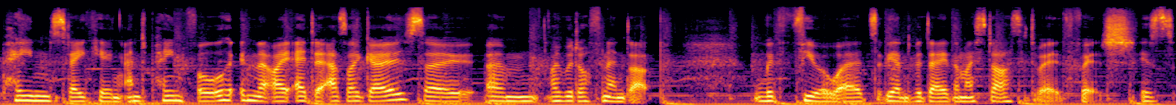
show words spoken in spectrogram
painstaking and painful in that I edit as I go. So um, I would often end up with fewer words at the end of the day than I started with, which is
